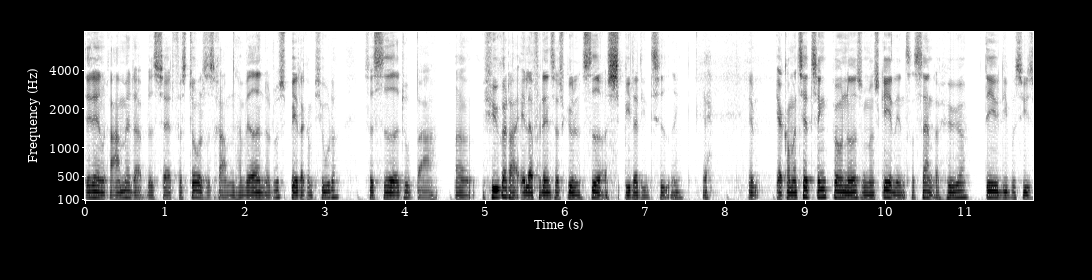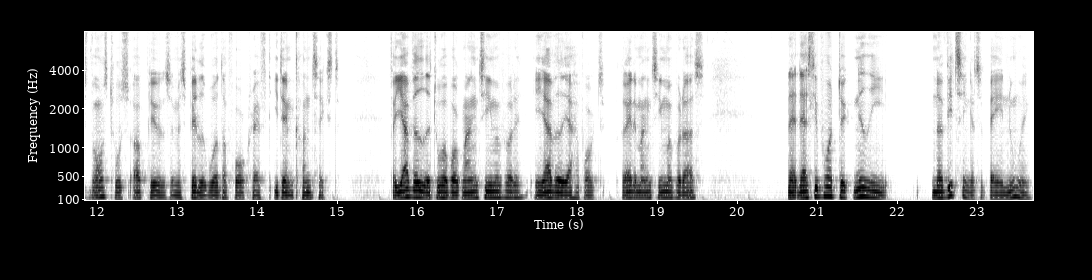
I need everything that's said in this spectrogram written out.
det er den ramme, der er blevet sat. Forståelsesrammen har været, når du spiller computer, så sidder du bare og hygger dig, eller for den sags skyld, sidder og spilder din tid. Ikke? Ja. Jeg- kommer til at tænke på noget, som måske er lidt interessant at høre. Det er jo lige præcis vores tos oplevelse med spillet World of Warcraft i den kontekst. For jeg ved, at du har brugt mange timer på det. Jeg ved, at jeg har brugt rigtig mange timer på det også. Lad, lad os lige prøve at dykke ned i, når vi tænker tilbage nu, ikke?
